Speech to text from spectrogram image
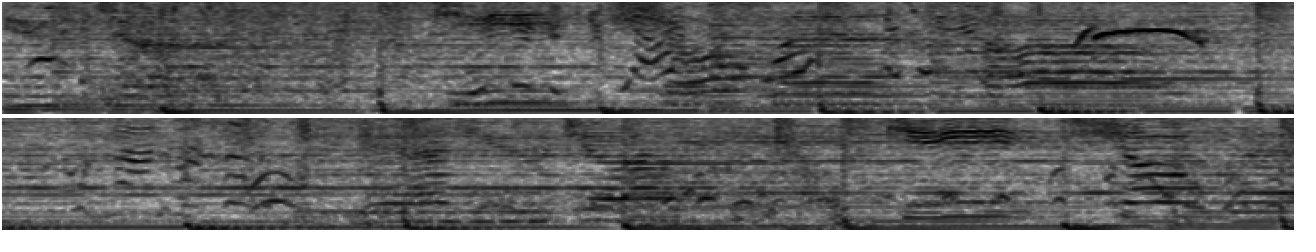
You just keep showing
